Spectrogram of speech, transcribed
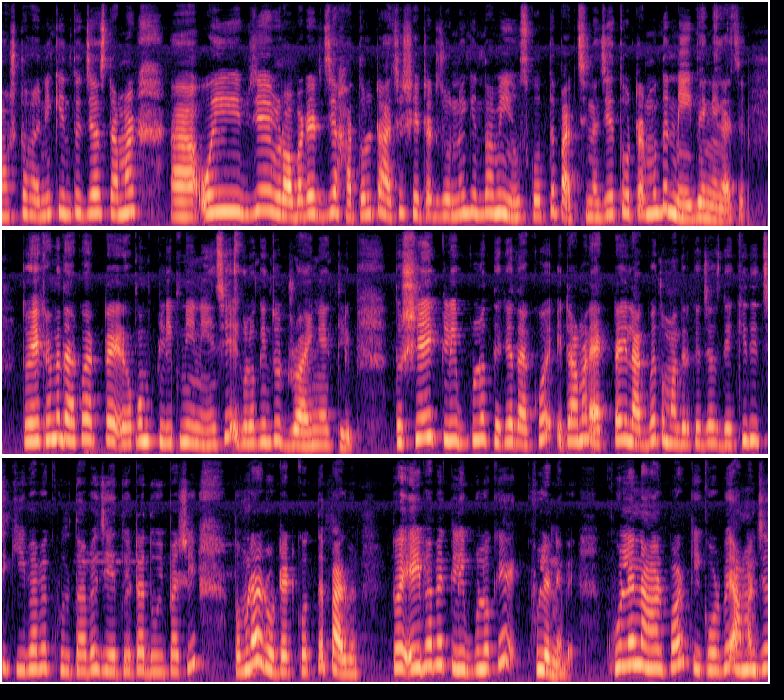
নষ্ট হয়নি কিন্তু জাস্ট আমার ওই যে রবারের যে হাতলটা আছে সেটার জন্যই কিন্তু আমি ইউজ করতে পারছি না যেহেতু ওটার মধ্যে নেই ভেঙে গেছে। তো এখানে দেখো একটা এরকম ক্লিপ নিয়ে নিয়েছি, এগুলো কিন্তু ড্রয়িংয়ের ক্লিপ তো সেই ক্লিপগুলো থেকে দেখো, এটা আমার একটাই লাগবে, তোমাদেরকে জাস্ট দেখিয়ে দিচ্ছি কীভাবে খুলতে হবে, যেহেতু এটা দুই পাশেই তোমরা রোটেট করতে পারবে। তো এইভাবে ক্লিপগুলোকে খুলে নেবে। খুলে নেওয়ার পর কি করবে? আমার যে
